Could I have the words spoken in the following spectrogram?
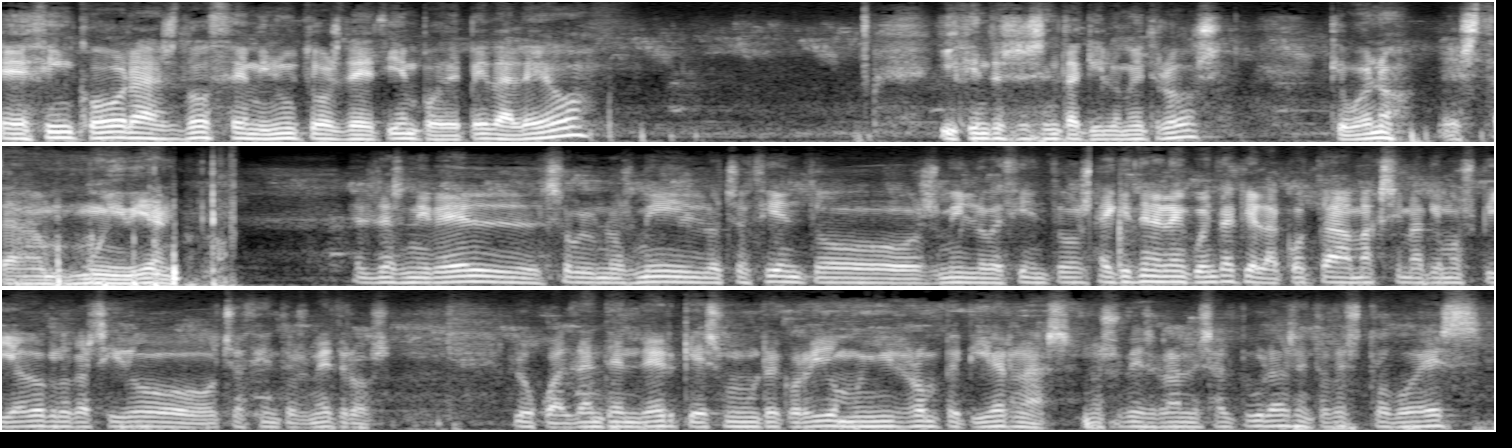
5 horas 12 minutos de tiempo de pedaleo y 160 kilómetros, que bueno, está muy bien. El desnivel sobre unos 1800, 1900. Hay que tener en cuenta que la cota máxima que hemos pillado creo que ha sido 800 metros, lo cual da a entender que es un recorrido muy rompepiernas. No subes grandes alturas, entonces todo es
